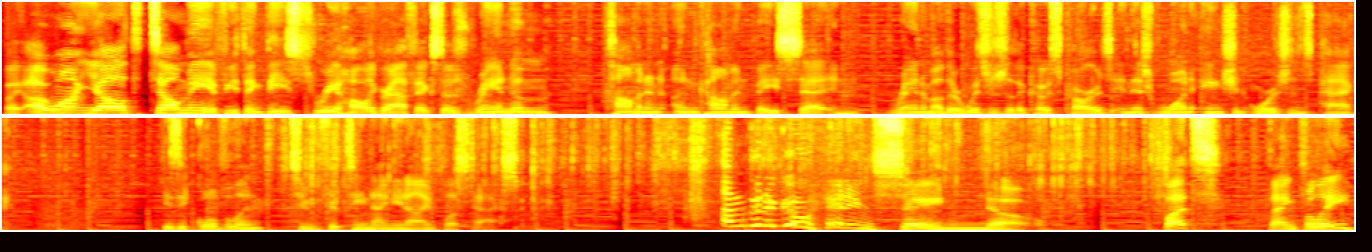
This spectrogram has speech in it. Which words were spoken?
But I want y'all to tell me if you think these three holographics, those random common and uncommon base set and random other Wizards of the Coast cards in this one Ancient Origins pack is equivalent to $15.99 plus tax. I'm gonna go ahead and say no. But, thankfully,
